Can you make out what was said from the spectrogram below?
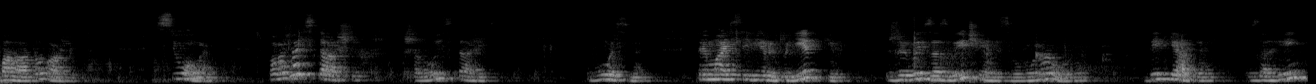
багато важить. Сьоме. Поважай старших, шануй старість. Восьме. Тримайся віри предків, живи за звичаями свого народу. Дев'яте. Загинь,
